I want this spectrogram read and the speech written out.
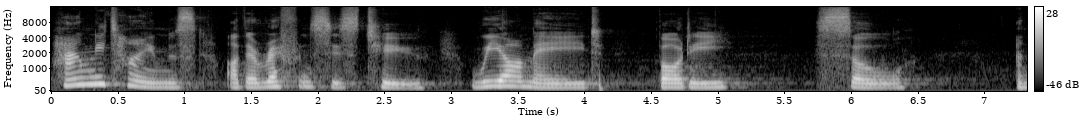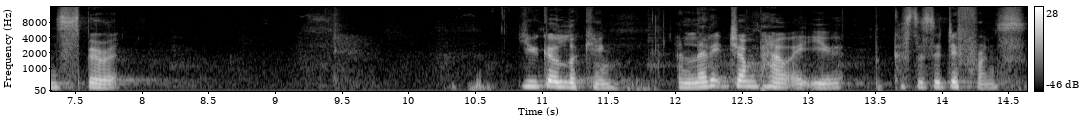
How many times are there references to we are made body, soul, and spirit? You go looking and let it jump out at you because there's a difference.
